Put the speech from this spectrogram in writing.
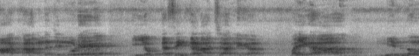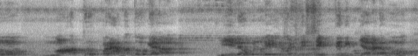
ఆ కారణజన్ముడే ఈ యొక్క శంకరాచార్య గారు. పైగా నిన్ను మాతృ ప్రేమతో గెలాలి. నీలో ఉండేటువంటి శక్తిని గెలడము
